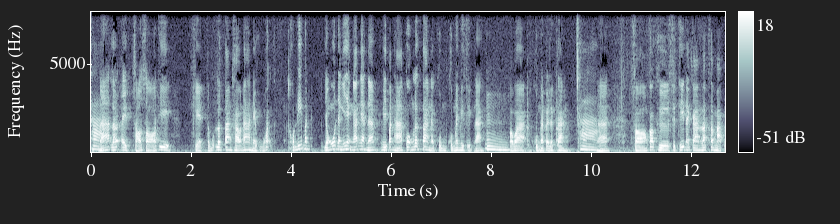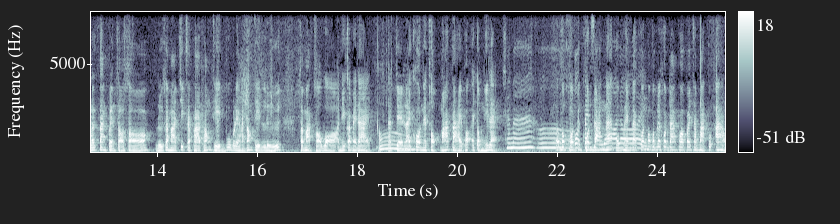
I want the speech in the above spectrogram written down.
ค่ะนะแล้วไอ้สสที่เขตสมมติเลือกตั้งคราวหน้าเนี่ยผมว่าคนนี้มัน อย่างงู้นอย่างนี้อย่างนั้นเนี่ยนะมีปัญหาโกงเลือกตั้งเนี่ยคุณคุณไม่มีสิทธินะ อืมเพราะว่าคุณไม่ไปเลือกตั้งค่ะนะสองก็คือสิทธิในการรับสมัครเลือกตั้งเป็นสสหรือสมาชิกสภาท้องถิ่น ผู้บริหารท้องถิ่น หรือสมัครสวอันนี้ก็ไม่ได้อ๋อชัดเจนหลายคนเนี่ยตกม้าตายเพราะไอ้ตรงนี้แหละ ใช่ไหมเออแล้วบางคนเป็นคนดังนะอผมเห็นแต่คนลยบางคนเป็นคนดังพอไปสมัครปุ๊บอ้าว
